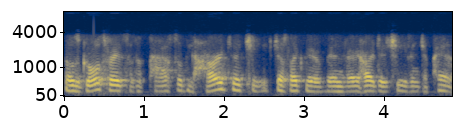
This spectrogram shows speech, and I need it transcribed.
Those growth rates of the past will be hard to achieve, just like they have been very hard to achieve in Japan.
